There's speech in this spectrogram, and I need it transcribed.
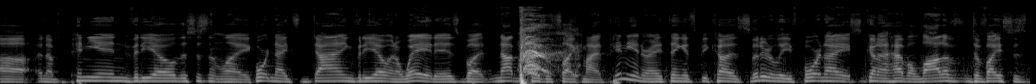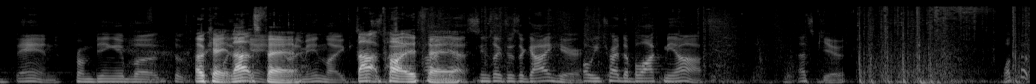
uh, an opinion video. This isn't like Fortnite's dying video. In a way, it is, but not because it's like my opinion or anything. It's because literally Fortnite is gonna have a lot of devices banned from being able to. to Okay, the that's game, fair. You know what I mean, like That part is fair. yeah, seems like there's a guy here. Oh, he tried to block me off. That's cute. What the?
